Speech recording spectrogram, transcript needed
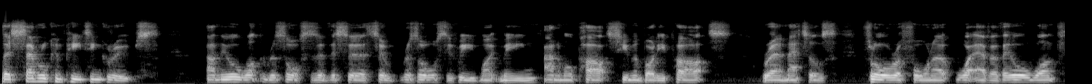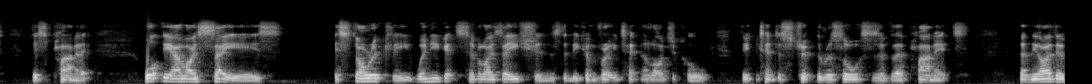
There's several competing groups, and they all want the resources of this earth. So resources we might mean animal parts, human body parts, rare metals, flora, fauna, whatever. They all want this planet. What the Allies say is historically, when you get civilizations that become very technological, they tend to strip the resources of their planet then they either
